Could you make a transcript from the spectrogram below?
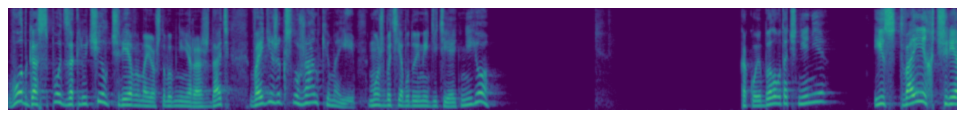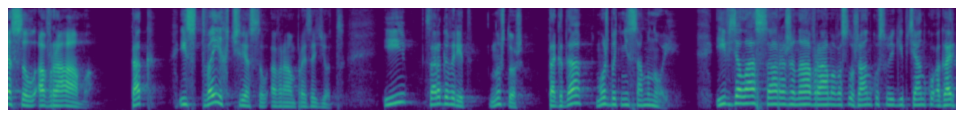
«Вот Господь заключил чрево мое, чтобы мне не рождать, войди же к служанке моей, может быть, я буду иметь детей от нее». Какое было уточнение – из твоих чресел Авраама. Так? Из твоих чресел Авраам произойдет. И Сара говорит, ну что ж, тогда, может быть, не со мной. И взяла Сара, жена Авраамова, служанку свою египтянку Агарь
